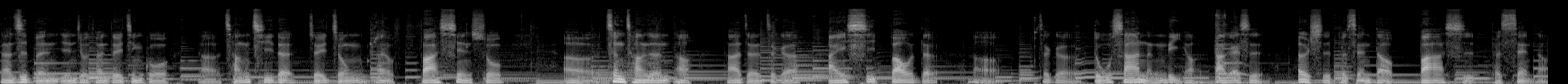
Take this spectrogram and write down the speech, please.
那日本研究团队经过呃长期的追踪，还有发现说，呃，正常人啊，他的这个癌细胞的呃这个毒杀能力啊，大概是二十 percent 到八十 percent 啊。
